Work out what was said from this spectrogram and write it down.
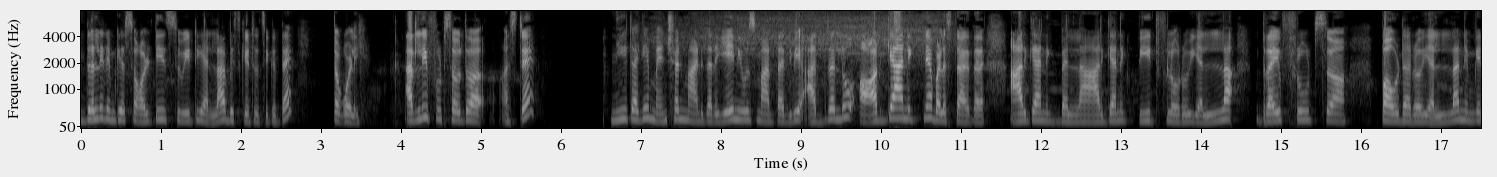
ಇದರಲ್ಲಿ ನಿಮಗೆ ಸಾಲ್ಟಿ ಸ್ವೀಟಿ ಎಲ್ಲ ಬಿಸ್ಕೆಟ್ಸು ಸಿಗುತ್ತೆ. ತಗೊಳ್ಳಿ. ಅರ್ಲಿ ಫುಡ್ಸ್ ಅವ್ರದ್ದು ಅಷ್ಟೇ. ನೀಟಾಗಿ ಮೆನ್ಷನ್ ಮಾಡಿದ್ದಾರೆ, ಏನು ಯೂಸ್ ಮಾಡ್ತಾ ಇದ್ದೀವಿ ಅದರಲ್ಲೂ ಆರ್ಗ್ಯಾನಿಕ್ನೇ ಬಳಸ್ತಾ ಇದ್ದಾರೆ. ಆರ್ಗ್ಯಾನಿಕ್ ಬೆಲ್ಲ ಆರ್ಗ್ಯಾನಿಕ್ ಪೀಟ್ ಫ್ಲೋರು ಎಲ್ಲ ಡ್ರೈ ಫ್ರೂಟ್ಸ್ ಪೌಡರು ಎಲ್ಲ ನಿಮಗೆ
